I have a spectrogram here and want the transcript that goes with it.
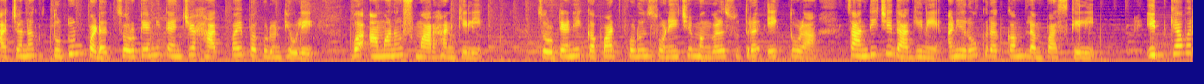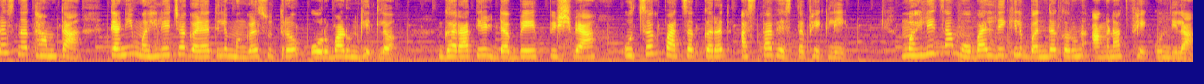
अचानक तुटून पडत चोरट्यांनी त्यांचे हातपाय पकडून ठेवले व अमानुष मारहाण केली. चोरट्यांनी कपाट फोडून सोन्याचे मंगळसूत्र एक तोळा चांदीचे दागिने आणि रोख रक्कम लंपास केली. इतक्यावरच न थांबता त्यांनी महिलेच्या गळ्यातील मंगळसूत्र ओरबाडून घेतलं. घरातील डबे पिशव्या उचक पाचक करत अस्ताव्यस्त फेकली. महिलेचा मोबाईल देखील बंद करून अंगणात फेकून दिला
